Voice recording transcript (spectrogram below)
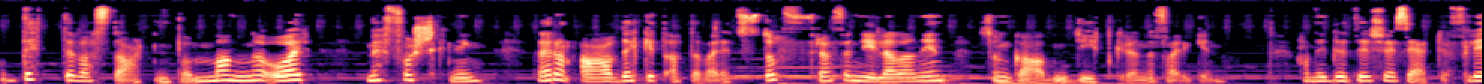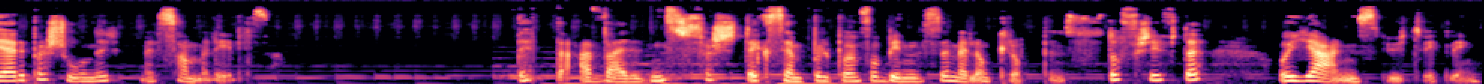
og dette var starten på mange år med forskning der han avdekket at det var et stoff fra fenylalanin som ga den dypgrønne fargen. Han identifiserte flere personer med samme lidelse. Dette er verdens første eksempel på en forbindelse mellom kroppens stoffskifte og hjernens utvikling.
